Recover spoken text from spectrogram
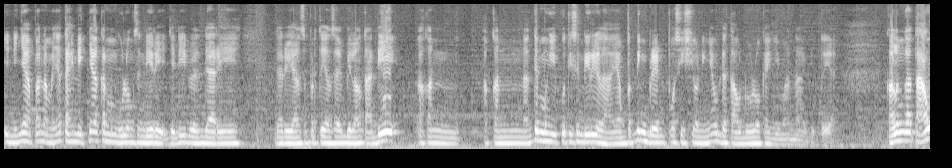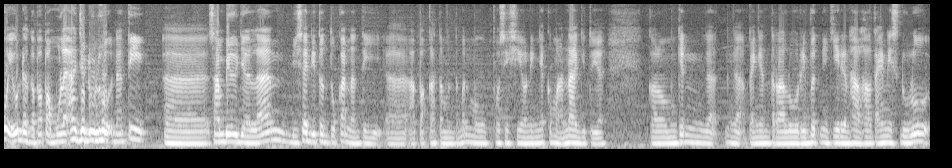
ininya apa namanya tekniknya akan menggulung sendiri. Jadi dari dari yang seperti yang saya bilang tadi akan akan nanti mengikuti sendiri lah. Yang penting brand positioningnya udah tahu dulu kayak gimana gitu ya. Kalau nggak tahu ya udah nggak apa-apa, mulai aja dulu. Nanti uh, sambil jalan bisa ditentukan nanti uh, apakah teman-teman mau positioningnya ke mana gitu ya kalau mungkin nggak nggak pengen terlalu ribet mikirin hal-hal teknis dulu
